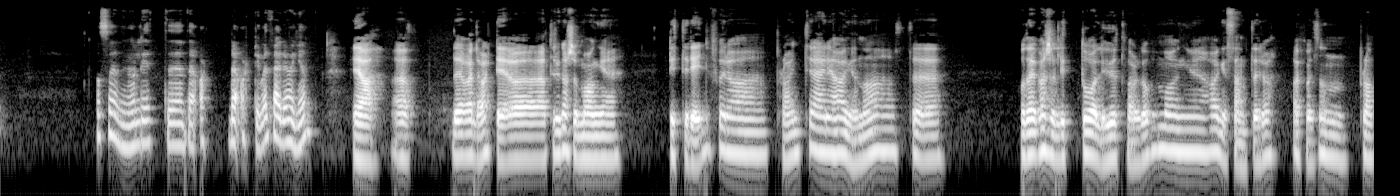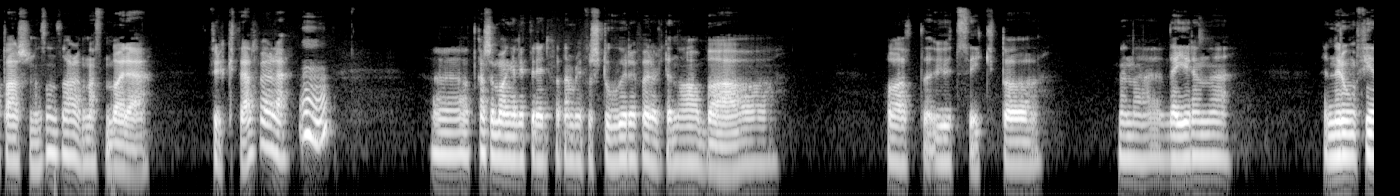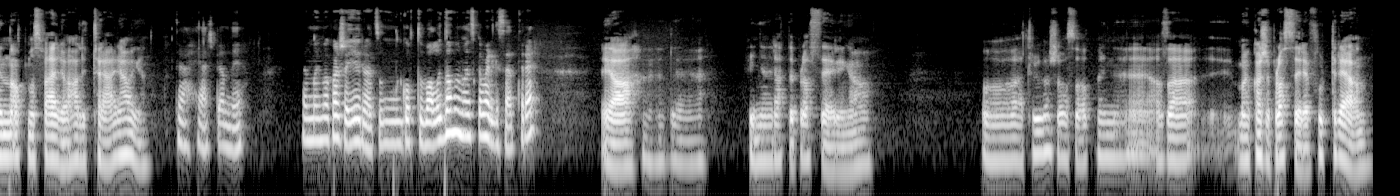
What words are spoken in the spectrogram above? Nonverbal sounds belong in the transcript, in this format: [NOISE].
Og så er det jo litt eh, Det art, det er artig med trær i hagen. Ja, det er veldig artig. Og jeg tror kanskje mange er litt redd for å plante trær i hagen Og, eh, og det er kanskje litt dårlig utvalg på mange hagesenter. og I hvert fall sånn plantasjen og sånn, så har de nesten bare frukttrær, føler jeg. Mhm. Eh, At kanskje mange er litt redd for at de blir for store i forhold til naboer, og, og at utsikt og Men eh, det gir en, eh, en rom, fin atmosfære å ha litt trær i hagen. Det er helt enig i. Men man må kanskje gjøre et sånn godt valg da, når man skal velge seg et tre. Ja, finne den rette plasseringa. Og jeg tror kanskje også at man Altså, man kanskje plasserer fort trærne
